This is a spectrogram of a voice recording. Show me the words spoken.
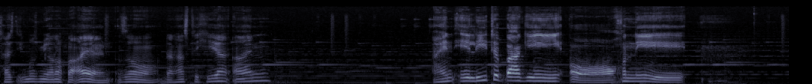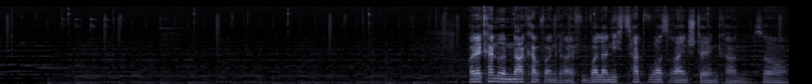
Das heißt, ich muss mich auch noch beeilen. So, dann hast du hier ein... Ein Elite-Buggy. Och, nee. Aber er kann nur im Nahkampf angreifen, weil er nichts hat, wo er es reinstellen kann. So.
